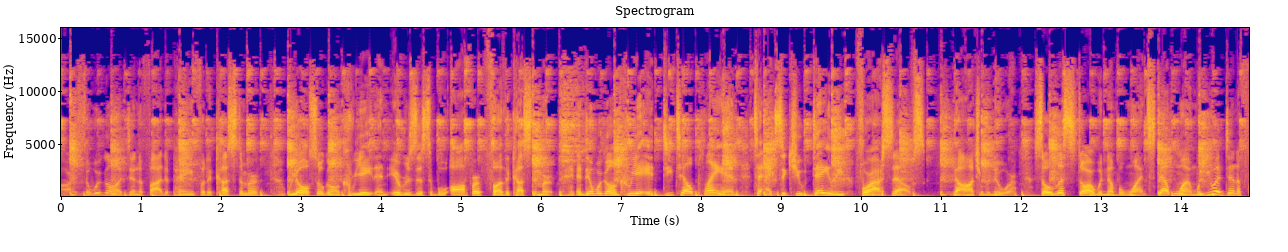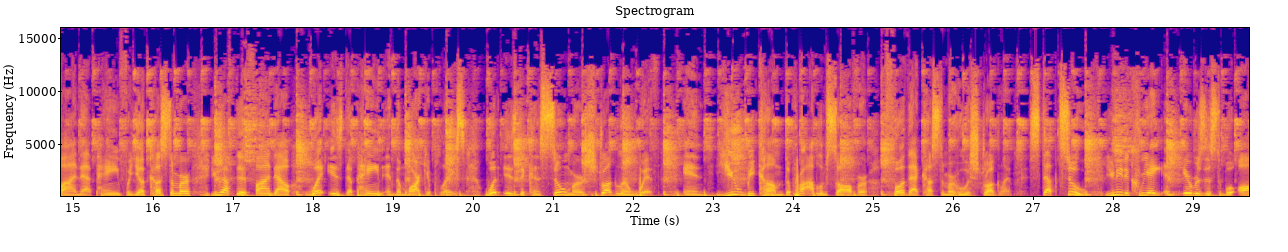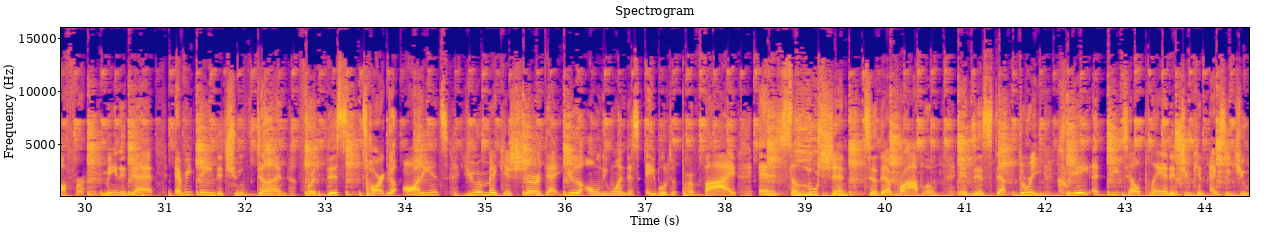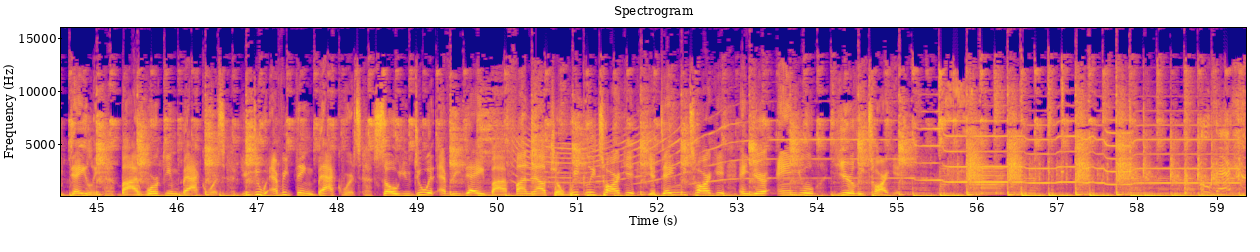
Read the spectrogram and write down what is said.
All right, so we're going to identify the pain for the customer. We also going to create an irresistible offer for the customer, and then we're going to create a detailed plan to execute daily for ourselves, the entrepreneur. So let's start with number one. Step one: when you identifying that pain for your customer, you have to find out what is the pain in the marketplace. What is the consumer struggling with, and you become the problem solver for that customer who is struggling. Step two: you need to create an irresistible offer, meaning that everything that you've done for this target audience, you're making sure that you're the only one that's able to provide a solution to their problem. And then step three, create a detailed plan that you can execute daily by working backwards. You do everything backwards. So you do it every day by finding out your weekly target, your daily target, and your annual yearly target.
